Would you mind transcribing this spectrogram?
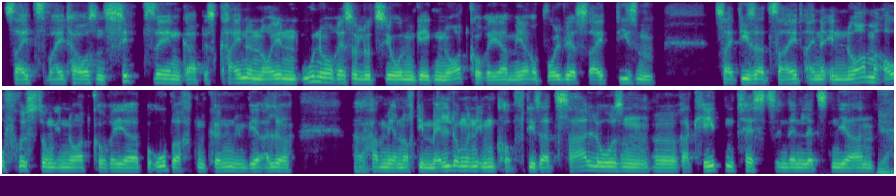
Seit 2017 gab es keine neuen UNO-Resolutionen gegen Nordkorea mehr, obwohl wir seit diesem seit dieser Zeit eine enorme Aufrüstung in Nordkorea beobachten können. Wir alle äh, haben ja noch die Meldungen im Kopf dieser zahllosen äh, Raketentests in den letzten Jahren. Ja,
